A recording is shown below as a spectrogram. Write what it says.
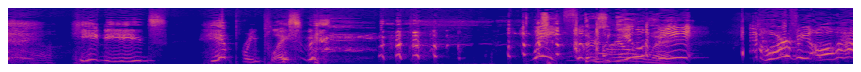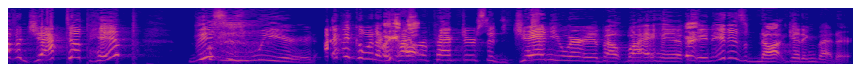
Oh. he needs hip replacement. Wait, so There's no you, way. me, and Harvey all have a jacked up hip? This is weird. I've been going to Like, uh, chiropractor since January about my hip, and it is not getting better.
